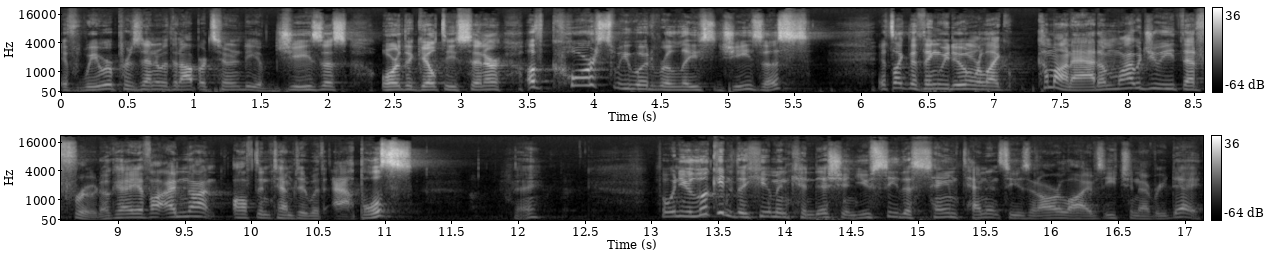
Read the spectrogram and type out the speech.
If we were presented with an opportunity of Jesus or the guilty sinner, of course we would release Jesus. It's like the thing we do and we're like, come on, Adam, why would you eat that fruit? Okay, if I, I'm not often tempted with apples. Okay, but when you look into the human condition, you see the same tendencies in our lives each and every day.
